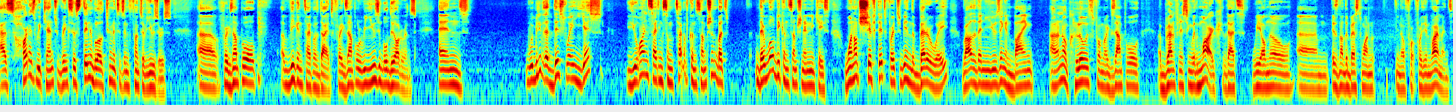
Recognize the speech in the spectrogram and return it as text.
as hard as we can to bring sustainable alternatives in front of users. Uh, for example, a vegan type of diet. For example, reusable deodorants. And we believe that this way, yes, you are inciting some type of consumption, but there will be consumption in any case. Why not shift it for it to be in the better way rather than using and buying, I don't know, clothes, from for example, a brand finishing with Mark that we all know um, is not the best one, you know, for, for the environment.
